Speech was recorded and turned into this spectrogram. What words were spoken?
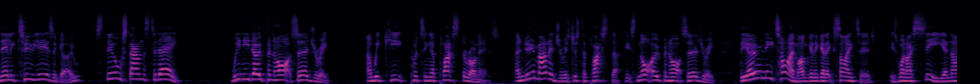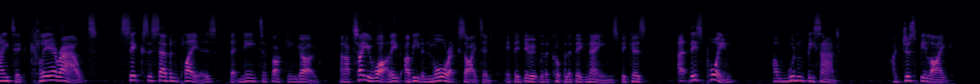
nearly two years ago still stands today. We need open heart surgery. And we keep putting a plaster on it. A new manager is just a plaster. It's not open heart surgery. The only time I'm going to get excited is when I see United clear out six or seven players that need to fucking go. And I'll tell you what, I'll be even more excited if they do it with a couple of big names because at this point, I wouldn't be sad. I'd just be like,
